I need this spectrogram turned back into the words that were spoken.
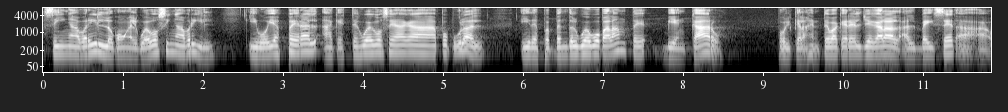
sin abrirlo, con el huevo sin abrir, y voy a esperar a que este juego se haga popular y después vendo el huevo para adelante bien caro porque la gente va a querer llegar al, base set, a,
